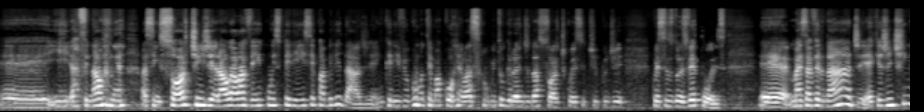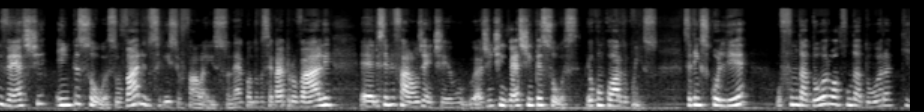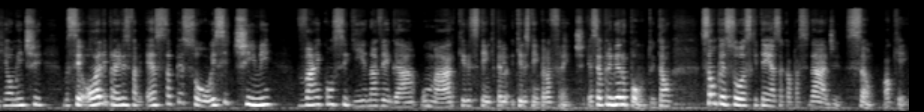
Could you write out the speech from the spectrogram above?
É, e afinal, né, assim, sorte em geral ela vem com experiência e com habilidade. É incrível como tem uma correlação muito grande da sorte com esse tipo de, com esses dois vetores. É, mas a verdade é que a gente investe em pessoas. O Vale do Silício fala isso, né? Quando você vai para o Vale, é, eles sempre falam, gente, a gente investe em pessoas. Eu concordo com isso. Você tem que escolher o fundador ou a fundadora que realmente você olhe para eles e fale: essa pessoa, esse time vai conseguir navegar o mar que eles têm, que eles têm pela frente. Esse é o primeiro ponto. Então, são pessoas que têm essa capacidade? São, ok.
